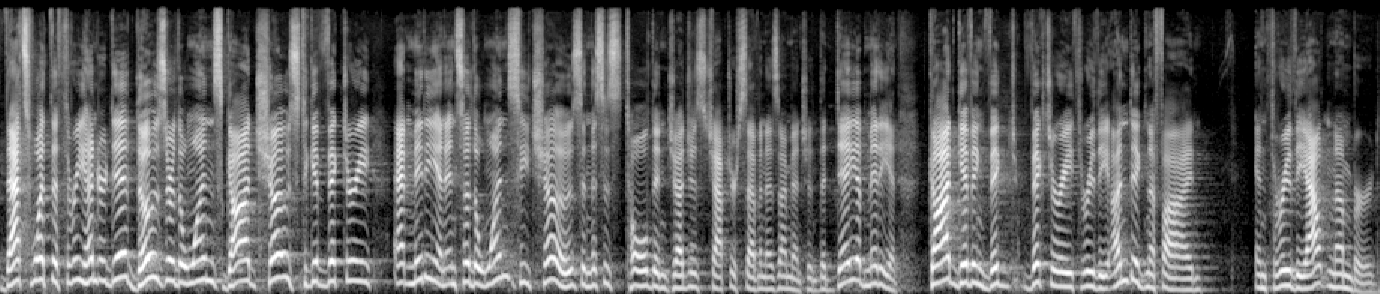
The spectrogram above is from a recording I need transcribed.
That's what the 300 did. Those are the ones God chose to give victory at Midian. And so the ones he chose, and this is told in Judges chapter 7, as I mentioned, the day of Midian, God giving vic- victory through the undignified and through the outnumbered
